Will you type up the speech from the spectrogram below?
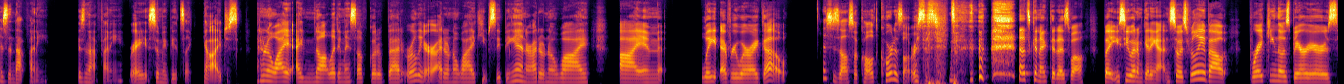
Isn't that funny? Isn't that funny? Right. So maybe it's like, yeah, I just, I don't know why I'm not letting myself go to bed earlier. I don't know why I keep sleeping in, or I don't know why I am late everywhere I go. This is also called cortisol resistance. that's connected as well. But you see what I'm getting at. And so it's really about breaking those barriers,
